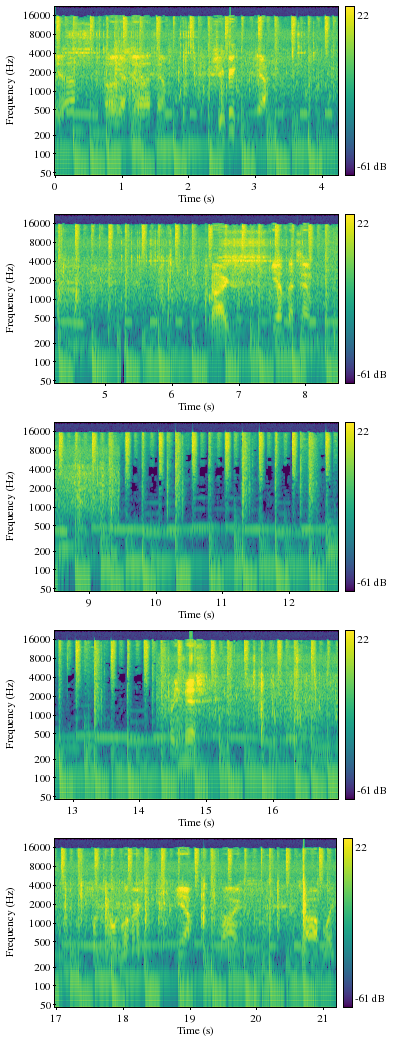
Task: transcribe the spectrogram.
Yeah. Oh yeah. Yeah, that's him. Sheepy? Yeah. Nice. Yep, that's him. Pretty fish. What, you hold him there? Yeah. Nice. Good job, Blake.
